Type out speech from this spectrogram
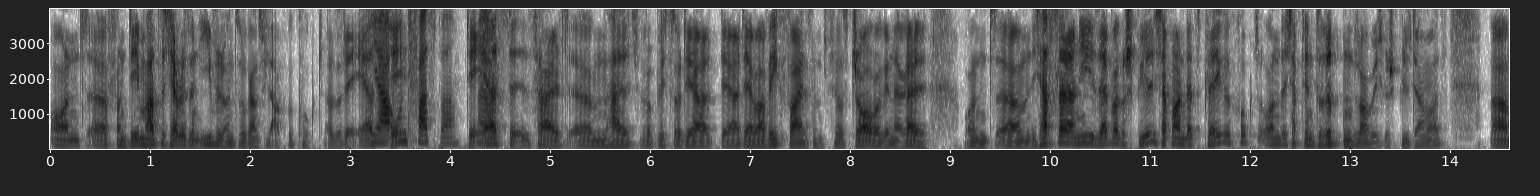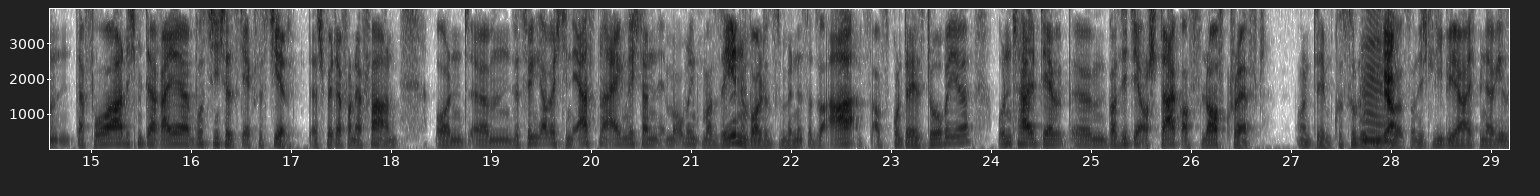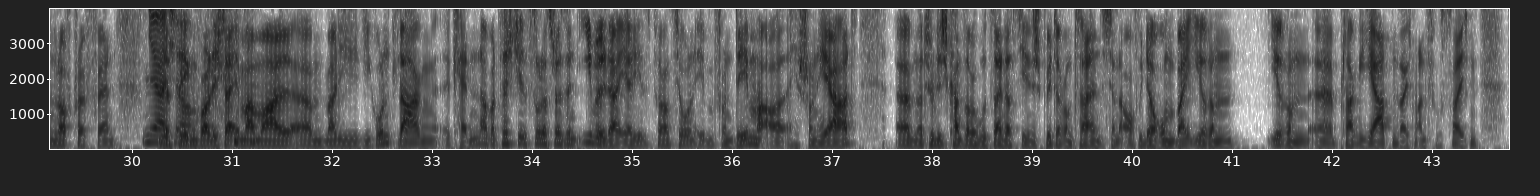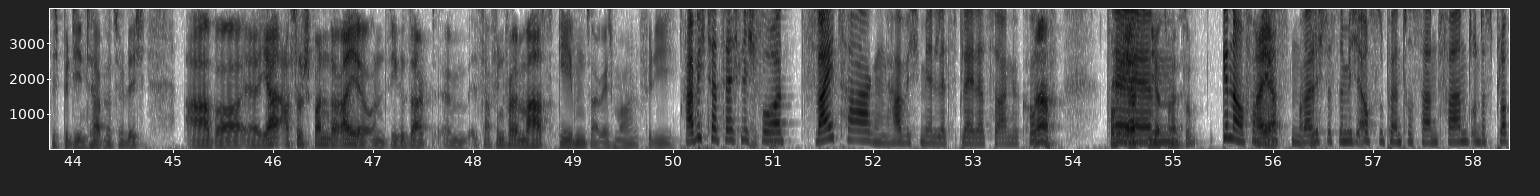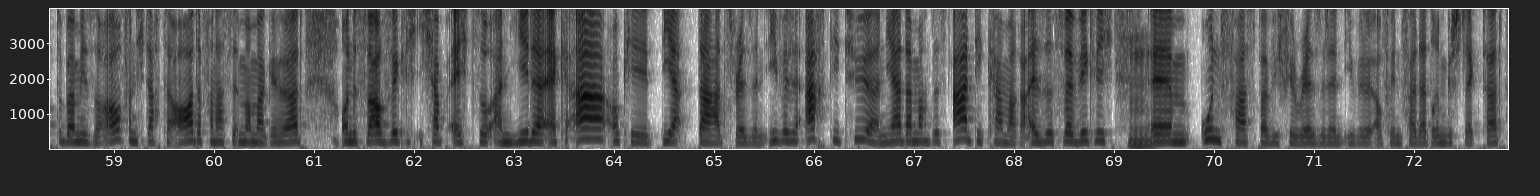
und äh, von dem hat sich ja Resident Evil und so ganz viel abgeguckt. Also der erste. Ja, unfassbar. Der, ja. erste ist halt ähm, halt wirklich so der, der, der war wegweisend fürs Genre generell. Und ähm, ich habe es leider nie selber gespielt. Ich habe mal ein Let's Play geguckt und ich habe den dritten, glaube ich, gespielt damals. Ähm, davor hatte ich mit der Reihe, wusste ich nicht, dass die existiert. Erst später von erfahren. Und ähm, deswegen aber ich den ersten eigentlich dann immer unbedingt mal sehen wollte, zumindest. Also A, aufgrund der Historie und halt der ähm, basiert ja auch stark auf Lovecraft und dem Cthulhu-Mythos. Mhm. Und ich liebe ja, ich bin ja riesen Lovecraft-Fan. Ja, und deswegen wollte ich da immer mal, ähm, mal die, die Grundlagen äh, kennen. Aber tatsächlich ist es so, dass Resident Evil da eher die Inspiration eben von dem äh, schon her hat. Ähm, natürlich kann es aber gut sein, dass die in den späteren Teilen sich dann auch wiederum bei ihren ihren äh, Plagiaten, sag ich mal Anführungszeichen, sich bedient haben natürlich. Aber äh, ja, absolut spannende Reihe und wie gesagt, ähm, ist auf jeden Fall maßgebend, sage ich mal, für die. Habe ich tatsächlich vor zwei Tagen habe ich mir ein Let's Play dazu angeguckt. Ja, ah, vom ähm, ersten jetzt meinst du? Genau, vom ah, ersten, okay. weil ich das nämlich auch super interessant fand und das ploppte bei mir so auf und ich dachte, oh, davon hast du immer mal gehört und es war auch wirklich, ich habe echt so an jeder Ecke, ah, okay, ja, da hat's Resident Evil, ach, die Türen, ja, da machen sie es, ah, die Kamera. Also es war wirklich mhm. ähm, unfassbar, wie viel Resident Evil auf jeden Fall da drin gesteckt hat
